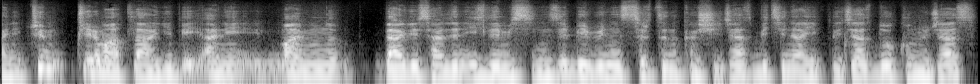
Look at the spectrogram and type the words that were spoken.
Hani tüm primatlar gibi hani maymunlu belgesellerini izlemişsinizdir. Birbirinin sırtını kaşıyacağız, bitini ayıklayacağız, dokunacağız,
